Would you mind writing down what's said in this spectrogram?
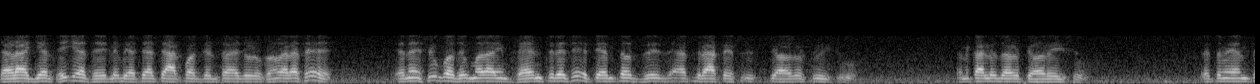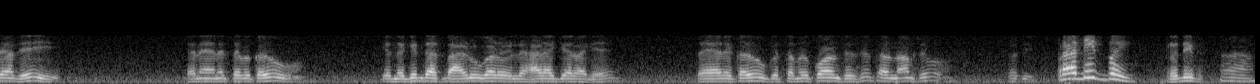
સાડા અગિયાર થઈ ગયા છે, એટલે બે, ચાર ચાર, પાંચ જણ તમારા જોડે ઓળખવાળા છે. એને શું કહો છો? મારા અહીં ફ્રેન્ડ રહે છે તેમ તો રાતે ત્યાં સુઈશું. અને કાલે દાડો ત્યાં રહીશું એટલે તમે એમ ત્યાં જઈ અને એને તમે કહ્યું કે નગીનદાસ બારણું ઉગાડો એટલે સાડા અગિયાર વાગે. તો એને કહ્યું કે તમે કોણ છો? શું તારું નામ શું? પ્રદીપ. પ્રદીપભાઈ. પ્રદીપ. હા.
